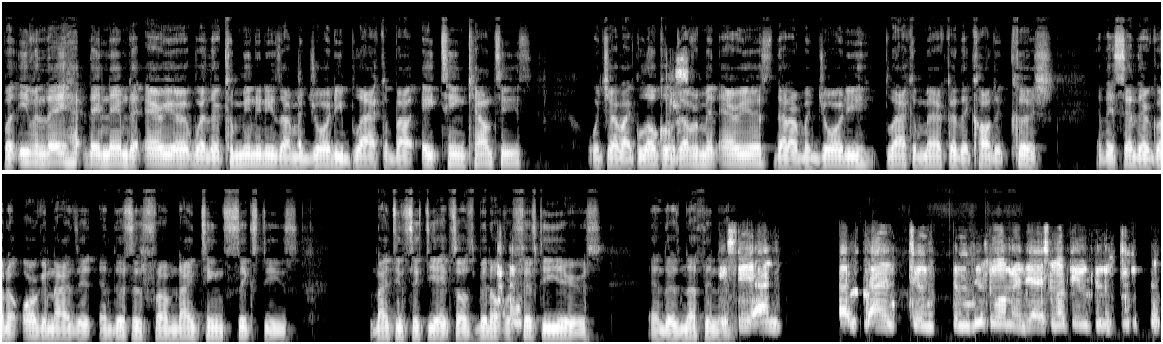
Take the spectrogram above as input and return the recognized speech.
but even they they named the area where their communities are majority black, about 18 counties which are like local government areas that are majority black America. They called it Kush. And they said they're going to organize it. And this is from 1960s, 1968. So it's been over 50 years. And there's nothing. You see, and, and, and till, till this moment, there is nothing to, to,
